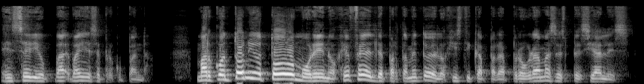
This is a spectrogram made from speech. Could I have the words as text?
En serio, váyanse preocupando. Marco Antonio Toro Moreno, jefe del Departamento de Logística para Programas Especiales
